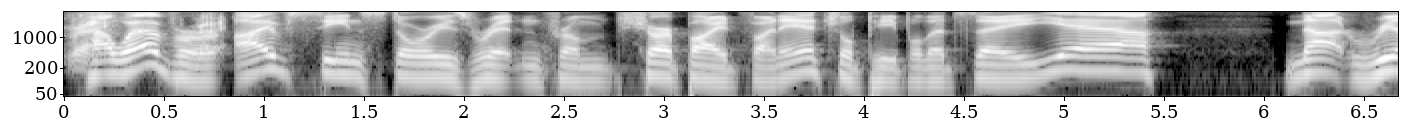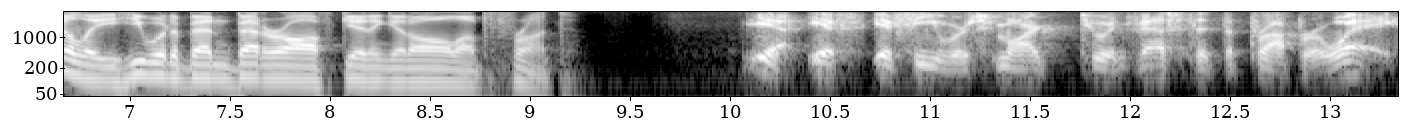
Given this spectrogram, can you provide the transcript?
right. However, I've seen stories written from sharp-eyed financial people that say, "Yeah, not really. He would have been better off getting it all up front." yeah, if if he were smart to invest it the proper way,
